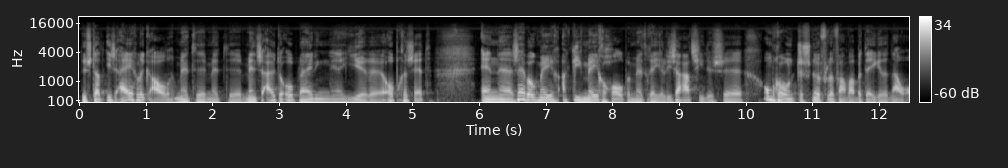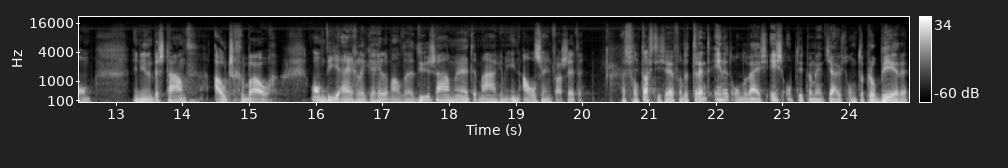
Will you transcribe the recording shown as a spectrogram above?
Dus dat is eigenlijk al met, met mensen uit de opleiding hier opgezet. En ze hebben ook actief meegeholpen met realisatie. Dus om gewoon te snuffelen van wat betekent het nou om in een bestaand oud gebouw om die eigenlijk helemaal eh, duurzaam eh, te maken in al zijn facetten. Dat is fantastisch, hè? Van de trend in het onderwijs is op dit moment juist om te proberen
